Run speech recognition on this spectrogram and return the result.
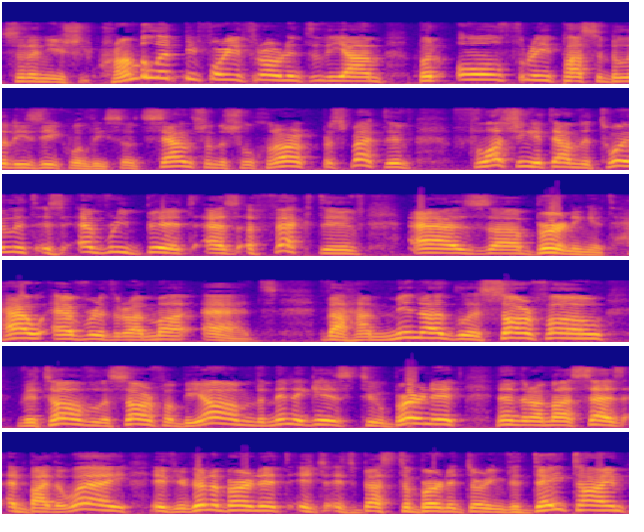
so then you should crumble it before you throw it into the yam. But all three possibilities equally. So it sounds from the Shulchan Aruch perspective flushing it down the toilet is every bit as effective as uh, burning it. However, the Rama adds, Vahaminag l'sarfo, vitov l'sarfo biyom, the minig is to burn it. Then the Rama says, and by the way, if you're going to burn it, it, it's best to burn it during the daytime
